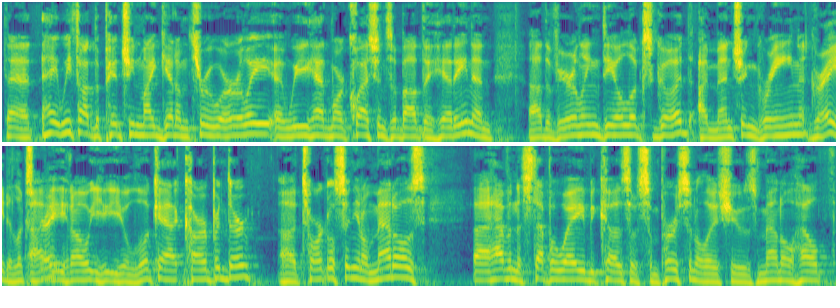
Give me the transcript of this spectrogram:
That hey, we thought the pitching might get them through early, and we had more questions about the hitting. And uh, the Vierling deal looks good. I mentioned Green, great. It looks uh, great. you know, you, you, look at Carpenter, uh, Torkelson. You know, Meadows uh, having to step away because of some personal issues, mental health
